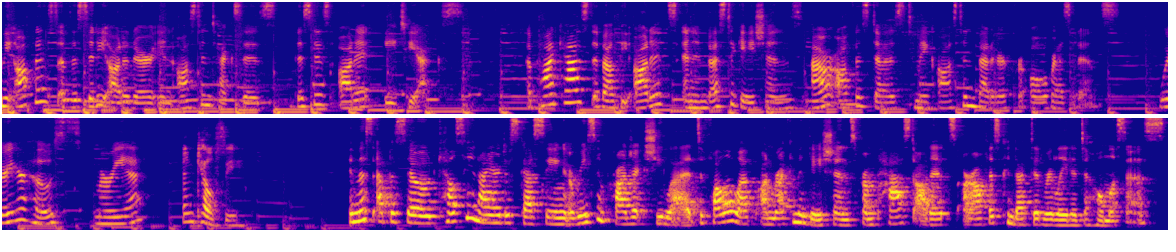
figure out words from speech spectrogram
the Office of the City Auditor in Austin, Texas, this is Audit ATX, a podcast about the audits and investigations our office does to make Austin better for all residents. We're your hosts, Maria and Kelsey. In this episode, Kelsey and I are discussing a recent project she led to follow up on recommendations from past audits our office conducted related to homelessness.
